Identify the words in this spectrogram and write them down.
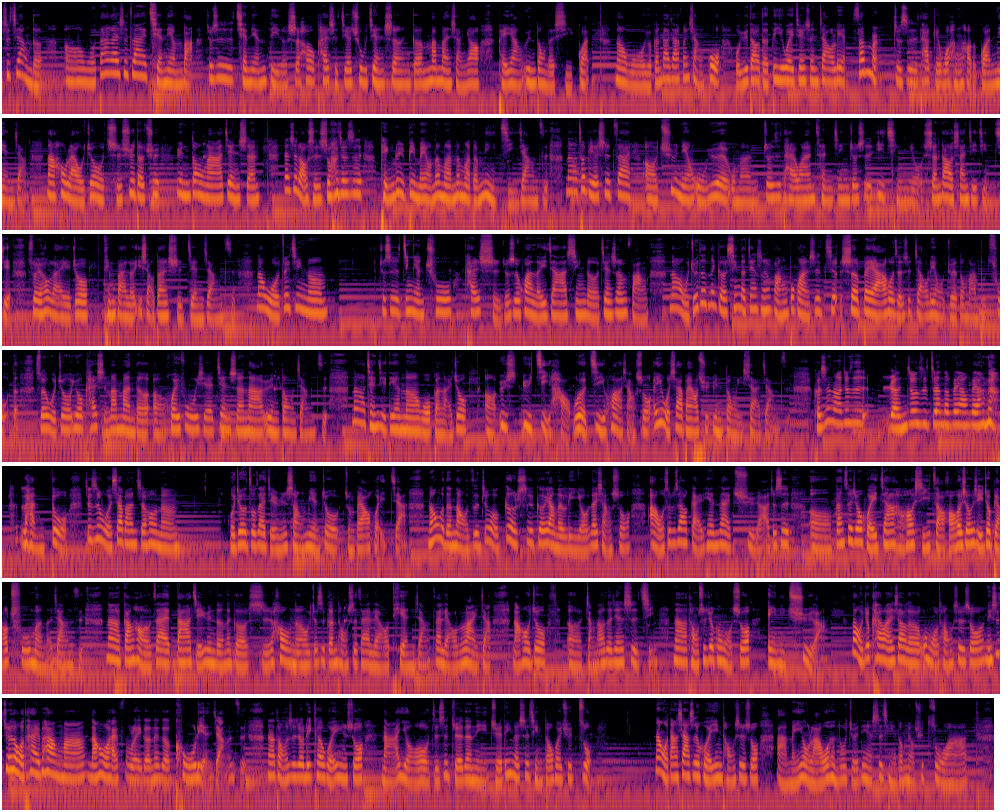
是这样的，嗯、我大概是在前年吧，就是前年底的时候开始接触健身，跟慢慢想要培养运动的习惯。那我有跟大家分享过，我遇到的第一位健身教练 Summer，就是他给我很好的观念，这样。那后来我就持续的去运动啊，健身，但是老实说，就是频率并没有那么那么的密集这样子。那特别是在呃去年五月，我们就是台湾曾经就是疫情有升到三级警所以后来也就停摆了一小段时间这样子。那我最近呢，就是今年初开始，就是换了一家新的健身房。那我觉得那个新的健身房，不管是设备啊，或者是教练，我觉得都蛮不错的。所以我就又开始慢慢的呃恢复一些健身啊运动这样子。那前几天呢，我本来就呃预预计好，我有计划想说，哎，我下班要去运动一下这样子。可是呢，就是人就是真的非常非常的 懒惰，就是我下班之后呢。我就坐在捷运上面，就准备要回家，然后我的脑子就有各式各样的理由在想说啊，我是不是要改天再去啊？就是呃，干脆就回家，好好洗澡，好好休息，就不要出门了这样子。那刚好在搭捷运的那个时候呢，我就是跟同事在聊天，这样在聊 LINE 这样，然后就呃讲到这件事情，那同事就跟我说，哎，你去啦。那我就开玩笑的问我同事说：“你是觉得我太胖吗？”然后我还附了一个那个哭脸这样子。那同事就立刻回应说：“哪有，只是觉得你决定的事情都会去做。”那我当下是回应同事说啊，没有啦，我很多决定的事情也都没有去做啊。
